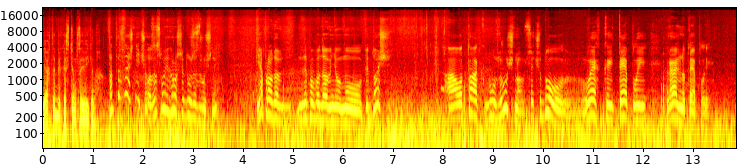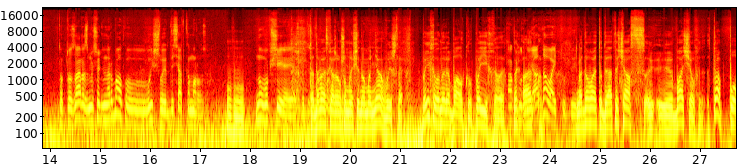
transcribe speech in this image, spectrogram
Як тобі костюм цей вікінг? Та ти знаєш нічого, за свої гроші дуже зручний. Я, правда, не попадав в ньому під дощ. А отак, ну, зручно, все чудово, легкий, теплий, реально теплий. Тобто зараз ми сьогодні на рибалку вийшли десятка мороза. Угу. Ну, взагалі, якби. Та давай скажемо, що ми ще на маня вийшли. Поїхали на рибалку, поїхали. А Так, куди? А, давай туди. А давай туди, а ти час е, е, бачив, та по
